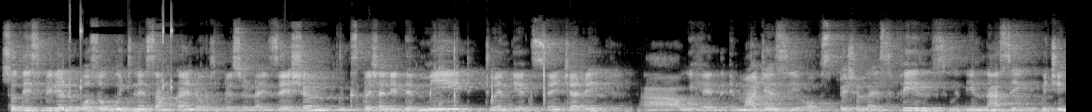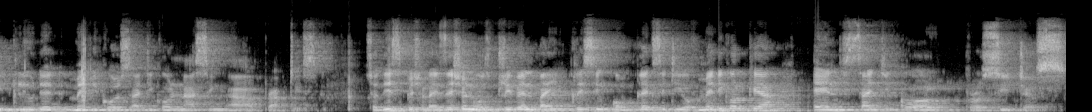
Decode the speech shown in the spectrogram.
So this period also witnessed some kind of specialization, especially the mid 20th century uh, we had emergency of specialized fields within nursing, which included medical surgical nursing uh, practice. So this specialization was driven by increasing complexity of medical care and surgical procedures.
